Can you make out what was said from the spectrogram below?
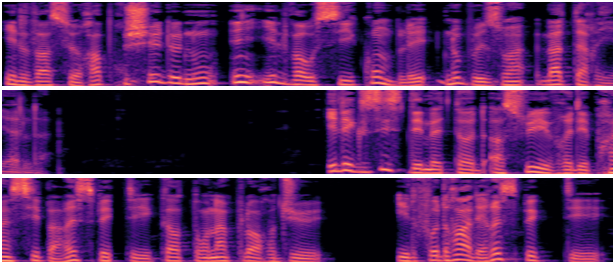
Il va se rapprocher de nous et il va aussi combler nos besoins matériels. Il existe des méthodes à suivre et des principes à respecter quand on implore Dieu. Il faudra les respecter,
